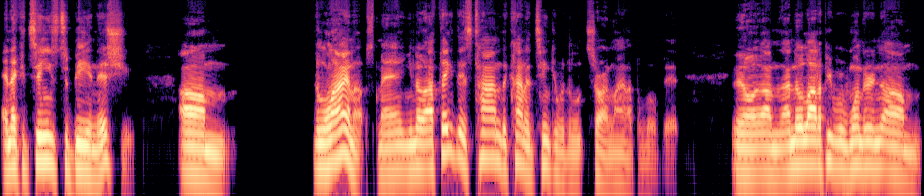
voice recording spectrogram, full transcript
and that continues to be an issue. Um, the lineups, man. You know, I think there's time to kind of tinker with the starting lineup a little bit. You know, um, I know a lot of people were wondering um,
